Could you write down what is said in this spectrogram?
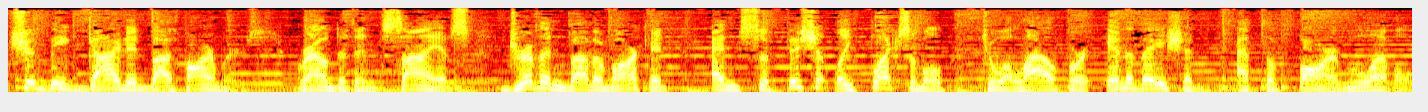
should be guided by farmers, grounded in science, driven by the market, and sufficiently flexible to allow for innovation at the farm level.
